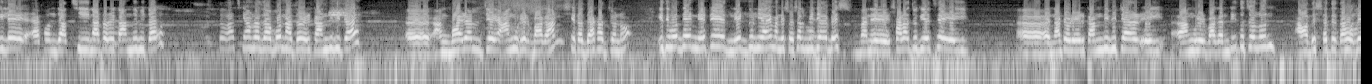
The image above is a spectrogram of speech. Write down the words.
মিলে এখন যাচ্ছি নাটোরের কান্দি ভিটায় তো আজকে আমরা যাব নাটোরের কান্দি ভিটায় ভাইরাল যে আঙ্গুরের বাগান সেটা দেখার জন্য। ইতিমধ্যে নেটে নেট দুনিয়ায় মানে সোশ্যাল মিডিয়ায় বেশ মানে সারা জুগিয়েছে এই নাটোরের কান্দিভিটার এই আঙ্গুরের বাগানটি। তো চলুন আমাদের সাথে তাহলে।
